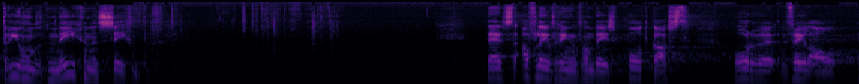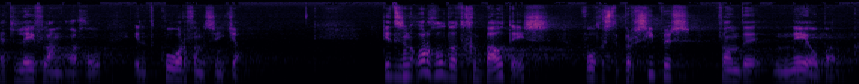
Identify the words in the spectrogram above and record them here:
379. Tijdens de afleveringen van deze podcast horen we veelal het leeflang orgel in het koor van de Sint-Jan. Dit is een orgel dat gebouwd is volgens de principes van de neobarok.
